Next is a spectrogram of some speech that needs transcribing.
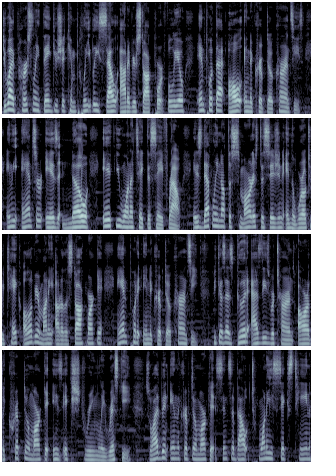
Do I personally think you should completely sell out of your stock portfolio and put that all into cryptocurrencies? And the answer is no if you want to take the safe route. It is definitely not the smartest smartest decision in the world to take all of your money out of the stock market and put it into cryptocurrency because as good as these returns are, the crypto market is extremely risky. So I've been in the crypto market since about 2016,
